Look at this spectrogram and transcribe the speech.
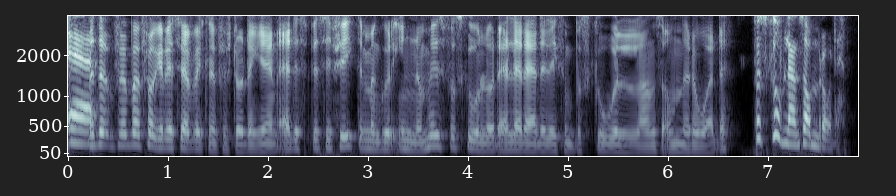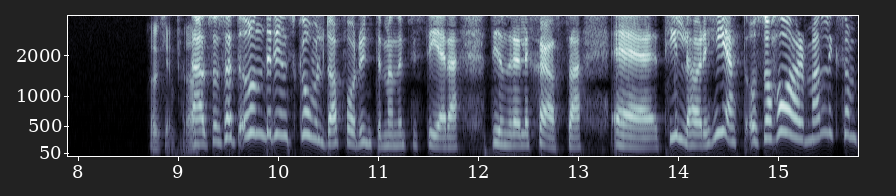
Eh, Vänta, får jag bara fråga dig så jag verkligen förstår den grejen. Är det specifikt när man går inomhus på skolor eller är det liksom på skolans område? på skolans område. Okay, ja. Alltså, så att under din skoldag får du inte manifestera din religiösa eh, tillhörighet. Och så har man liksom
